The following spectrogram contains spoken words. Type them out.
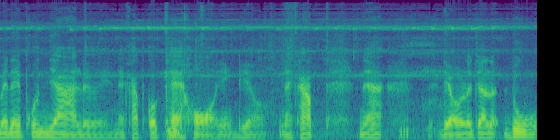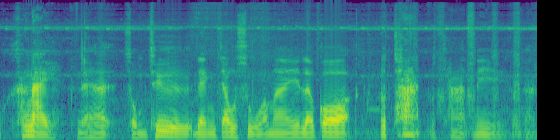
ไม่ได้พ่นยาเลยนะครับ ก็แค่ห่ออย่างเดียวนะครับนะฮะเดี๋ยวเราจะดูข้างในนะฮะสมชื่อแดงเจ้าสัวไหมแล้วก็รสชาติรสชาตินี่นะครับ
